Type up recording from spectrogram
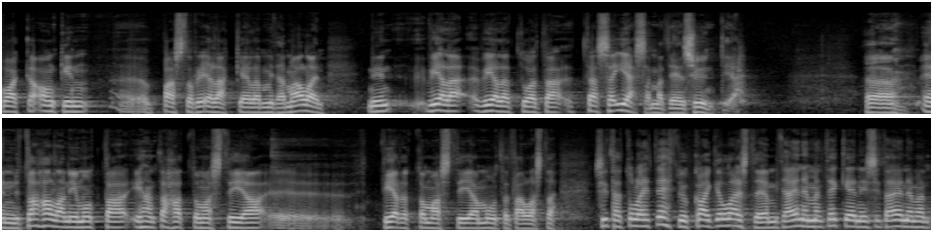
vaikka onkin pastorieläkkeellä, mitä mä olen, niin vielä, vielä tuota, tässä iässä mä teen syntiä. en nyt tahallani, mutta ihan tahattomasti ja tiedottomasti ja muuta tällaista. Sitä tulee tehtyä kaikenlaista ja mitä enemmän tekee, niin sitä enemmän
